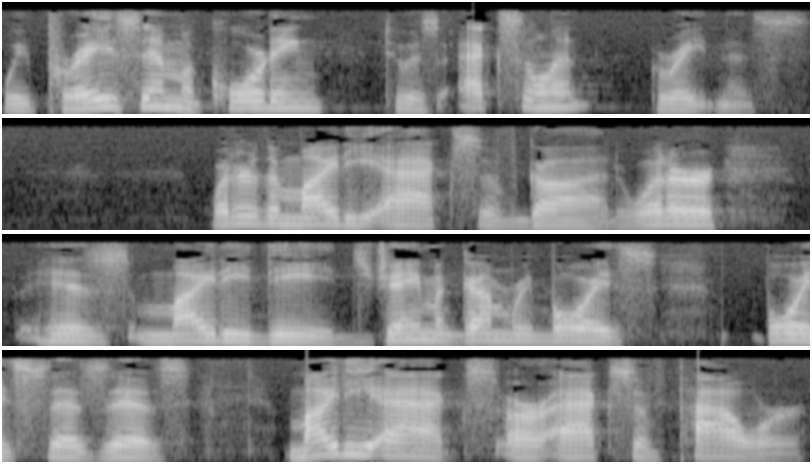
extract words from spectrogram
We praise Him according to His excellent greatness. What are the mighty acts of God? What are His mighty deeds? J. Montgomery Boyce, Boice says this Mighty acts are acts of power,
